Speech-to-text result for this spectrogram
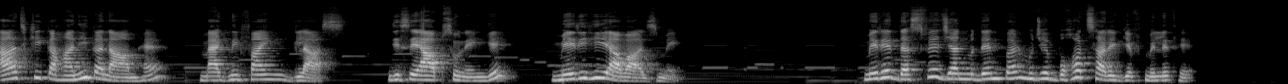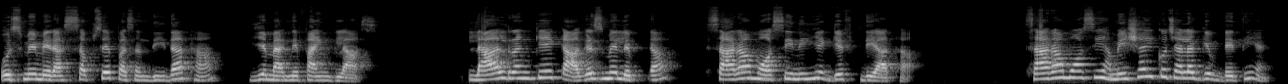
आज की कहानी का नाम है मैग्नीफाइंग ग्लास जिसे आप सुनेंगे मेरी ही आवाज़ में मेरे दसवें जन्मदिन पर मुझे बहुत सारे गिफ्ट मिले थे। उसमें मेरा सबसे पसंदीदा था ये मैग्नीफाइंग ग्लास। लाल रंग के कागज़ में लिपटा, सारा मौसी ने ये गिफ्ट दिया था। सारा मौसी हमेशा ही कुछ अलग गिफ्ट देती हैं।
